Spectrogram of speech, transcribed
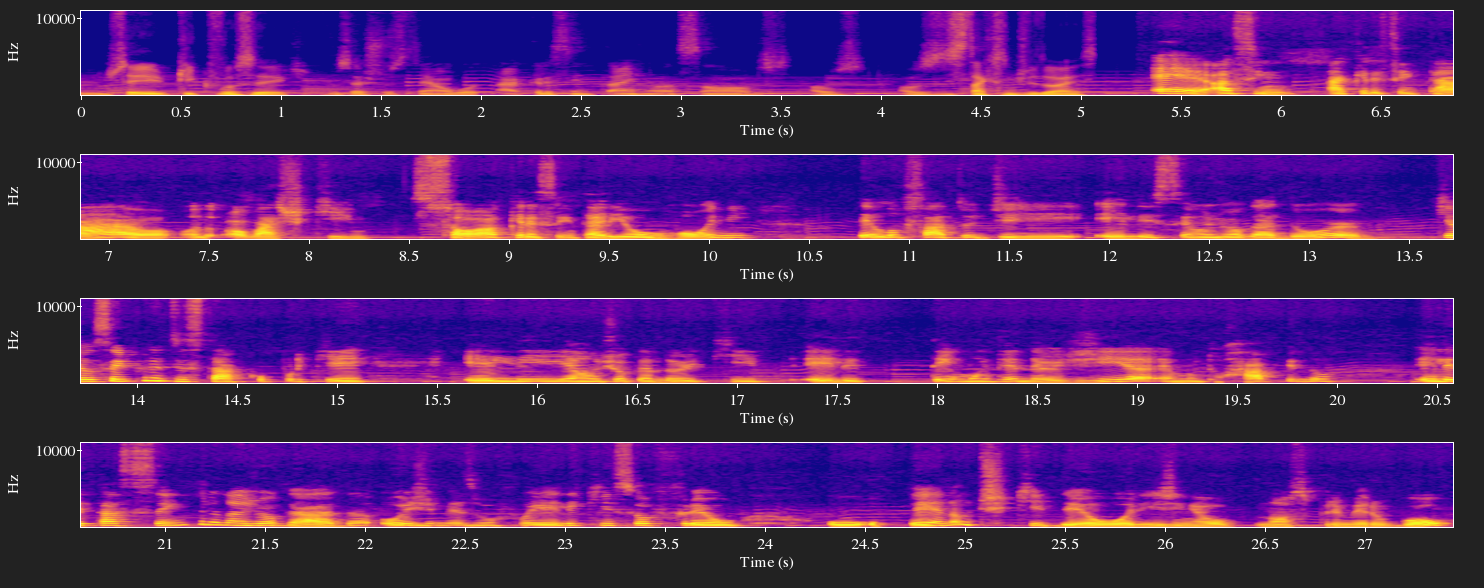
não sei o que, que você, que você achou, se tem algo a acrescentar em relação aos, aos, aos destaques individuais. É, assim, acrescentar, eu, eu, acho que só acrescentaria o Rony pelo fato de ele ser um jogador que eu sempre destaco porque ele é um jogador que ele tem muita energia, é muito rápido, ele tá sempre na jogada. Hoje mesmo foi ele que sofreu o, o pênalti que deu origem ao nosso primeiro gol.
